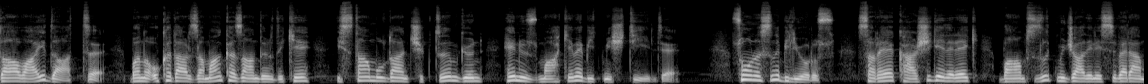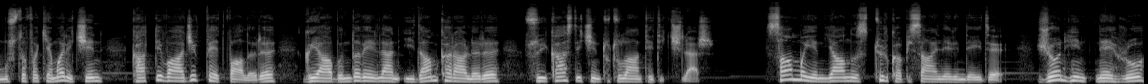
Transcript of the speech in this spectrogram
Davayı dağıttı. Bana o kadar zaman kazandırdı ki İstanbul'dan çıktığım gün henüz mahkeme bitmiş değildi. Sonrasını biliyoruz. Saraya karşı gelerek bağımsızlık mücadelesi veren Mustafa Kemal için katli vacip fetvaları, gıyabında verilen idam kararları, suikast için tutulan tetikçiler. Sanmayın yalnız Türk hapishanelerindeydi. Jön Hint Nehru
